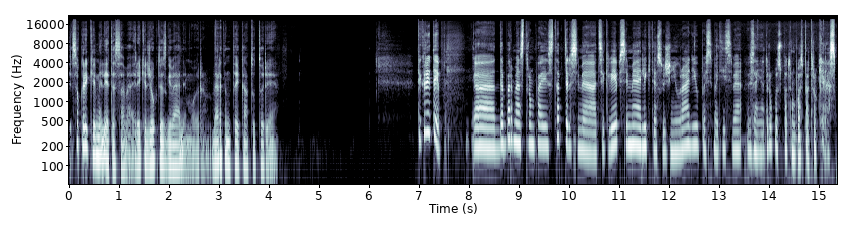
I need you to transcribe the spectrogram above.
Tiesiog reikia mylėti save, reikia džiaugtis gyvenimu ir vertinti tai, ką tu turi. Tikrai taip. a, dabar mes trumpai staptelsime, atsikvėpsime, likite su žinių radiju, pasimatysime visai netrukus po trumpos pertraukėlės.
